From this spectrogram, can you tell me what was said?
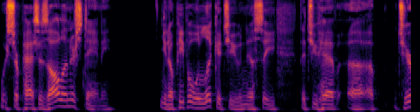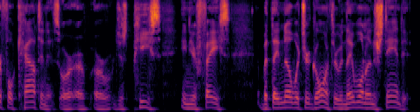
which surpasses all understanding. You know, people will look at you and they'll see that you have a, a cheerful countenance or, or, or just peace in your face, but they know what you're going through and they won't understand it.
